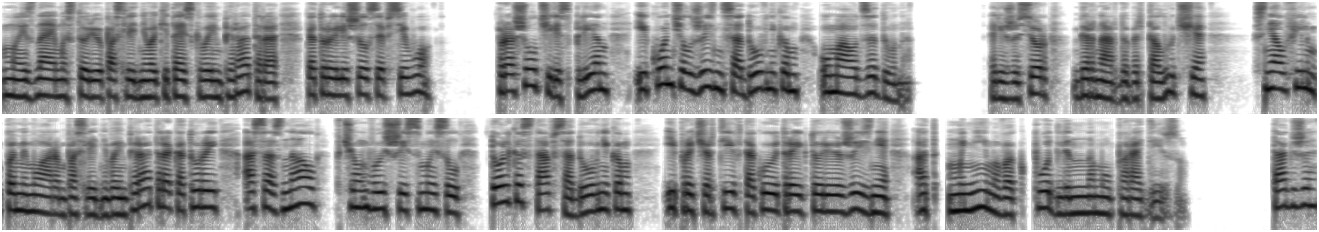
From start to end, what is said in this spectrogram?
Мы знаем историю последнего китайского императора, который лишился всего, прошел через плен и кончил жизнь садовником у Мао Цзэдуна. Режиссер Бернардо Бертолуччи снял фильм по мемуарам последнего императора, который осознал, в чем высший смысл, только став садовником и прочертив такую траекторию жизни от мнимого к подлинному парадизу. Так же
